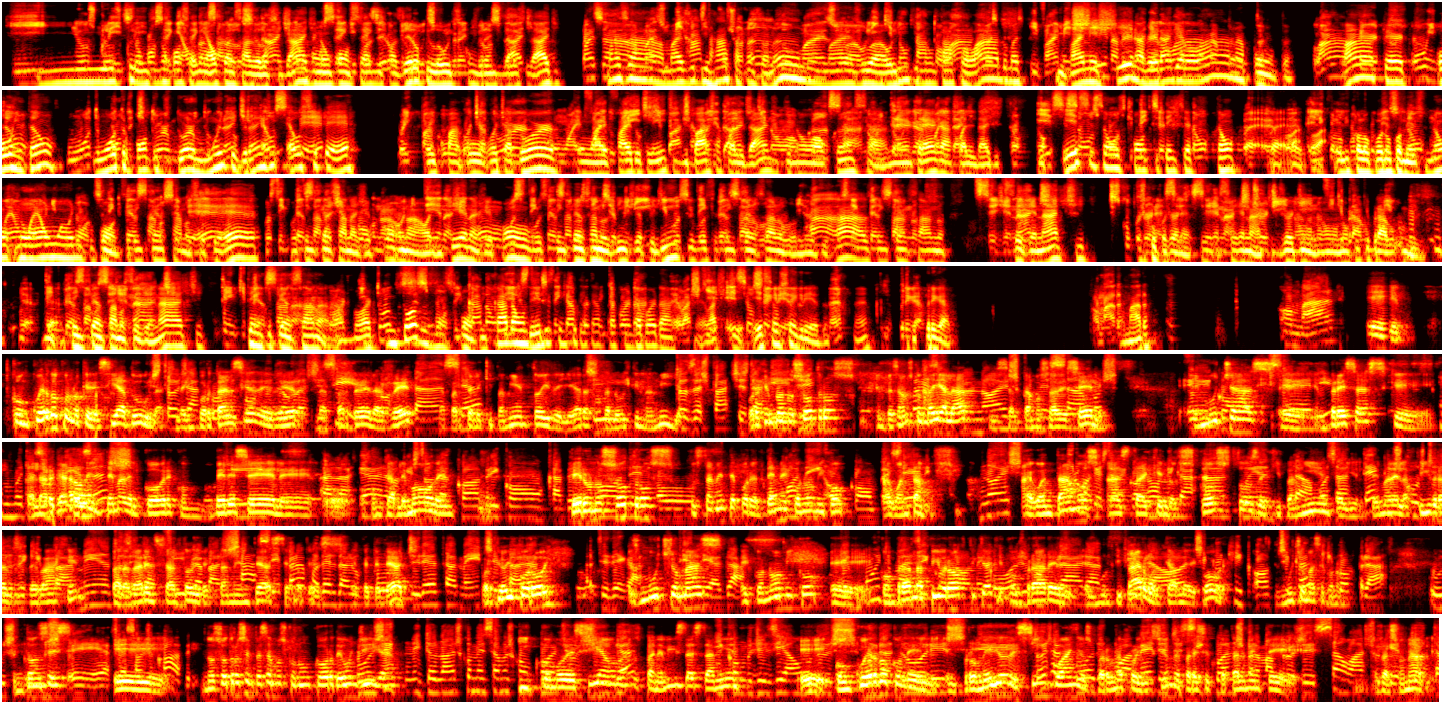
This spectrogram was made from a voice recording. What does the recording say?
e, e os, clientes clientes não conseguem, alcançar velocidade, não conseguem fazer, uploads com grande velocidade, mas, a, mas, a, mas o pirra está tá funcionando, mas, o, o, link tá não está colado, mas e vai mexer, na verdade, é lá na ponta, lá perto. Ou então, então um outro ponto de dor muito grande é o CPE o, roteador, com o Wi-Fi do cliente de baixa qualidade, que não alcança, não entrega a qualidade. Então, então esses são os pontos que tem que ser... Então, então é, é, é, ele colocou no começo, não, não é um único ponto. Você tem que pensar no CPE, você tem que pensar na GPON, na antena, GPON, você tem que pensar nos links de você tem que pensar no RAS, você tem que pensar no CGNAT, Desculpa, Desculpa Jornete, Serenati, Jorginho, não, não, fique, não bravo, fique bravo comigo. tem, que tem, que pensar no Serenati, tem que pensar na, na Abort, em todos os pontos, pontos. Cada um deles tem que, tem que abordar. Eu acho que esse é o segredo. Né? Obrigado. Obrigado. Omar. Omar. Eh, concuerdo con lo que decía Douglas, Estoy la importancia de ver la sí, parte de la red, la parte del equipamiento y de llegar hasta la última milla. Por ejemplo, nosotros empezamos con Dialab y saltamos a DSL en muchas eh, empresas que alargaron el tema del cobre con BDCL o con cable modem, pero nosotros, justamente por el tema económico, aguantamos. Aguantamos hasta que los costos de equipamiento y el tema de la fibra bajen para dar el salto directamente hacia lo que es el FTTH. Porque hoy por hoy es mucho más económico eh, comprar la fibra óptica que comprar el, el multipar o el cable de cobre mucho más económico. Entonces, eh, eh nosotros empezamos con un core de un giga. y como decía uno de eh, los panelistas también, eh, concuerdo con el, el, promedio de cinco años para una proyección, me parece totalmente razonable.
